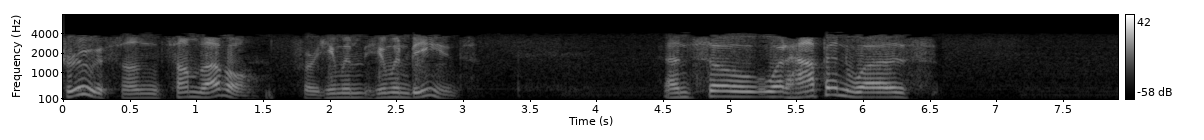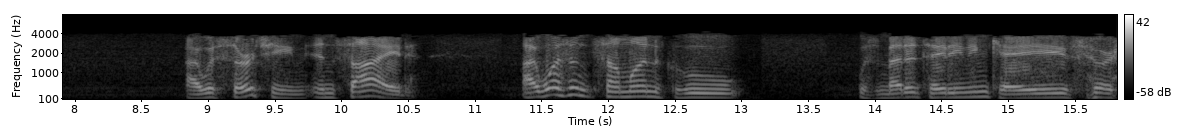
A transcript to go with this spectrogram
truths on some level for human human beings. And so what happened was I was searching inside. I wasn't someone who was meditating in caves or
